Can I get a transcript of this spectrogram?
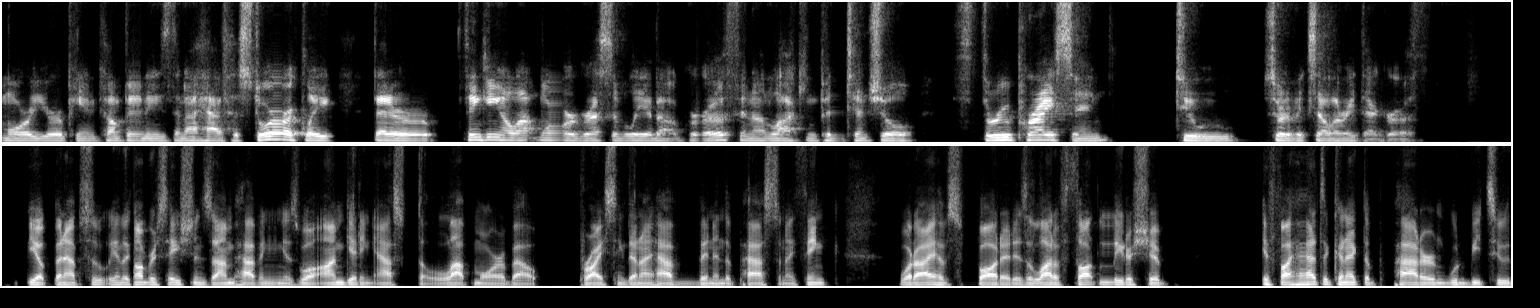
more European companies than I have historically that are thinking a lot more aggressively about growth and unlocking potential through pricing to sort of accelerate that growth. Yep, and absolutely. In the conversations I'm having as well, I'm getting asked a lot more about pricing than I have been in the past. And I think what I have spotted is a lot of thought leadership if I had to connect a pattern would be to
